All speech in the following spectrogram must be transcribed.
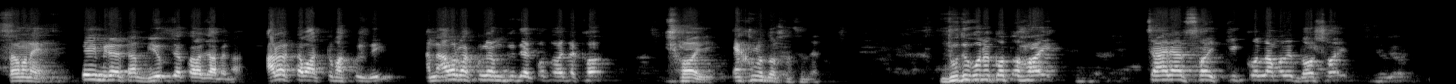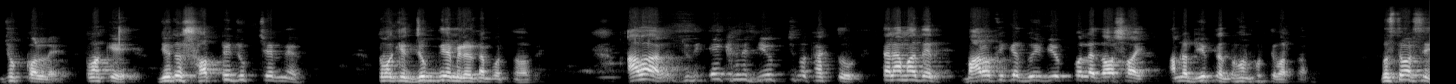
তার মানে এই মিডলটা বিয়োগটা করা যাবে না। আরও একটা বাক্য ভাগ করে দিই। আমি আবার ভাগ করলাম দুই দিয়ে, কত হয় দেখো? ছয়, এখনও দশ আছে দেখো। দুদুগুণে কত হয়? চার আর ছয় কি করলে আমাদের দশ হয়। যোগ করলে তোমাকে যেহেতু সবটি যুগ চিহ্নের, তোমাকে যোগ দিয়ে মিডল টার্ম করতে হবে। আবার যদি এইখানে বিয়োগ চিহ্ন থাকতো, তাহলে আমাদের বারো থেকে দুই বিয়োগ করলে দশ হয়, আমরা বিয়োগটা গ্রহণ করতে পারতাম। বুঝতে পারছি?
